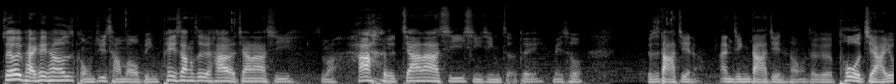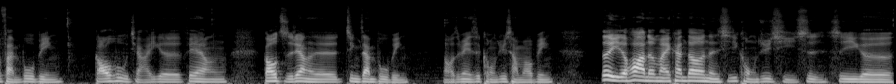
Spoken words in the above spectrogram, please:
最后一排可以看到是恐惧长矛兵，配上这个哈尔加纳西什么哈尔加纳西行刑者，对，没错，就是大剑啊，暗金大剑哦。这个破甲又反步兵，高护甲，一个非常高质量的近战步兵。然后这边也是恐惧长矛兵。这里的话呢，我们还看到了冷西恐惧骑士，是一个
